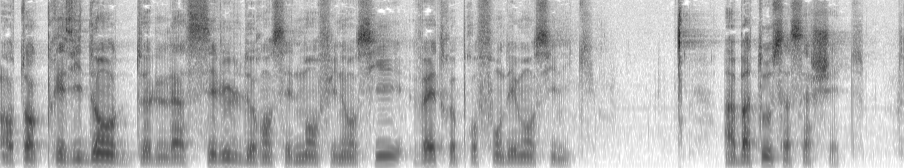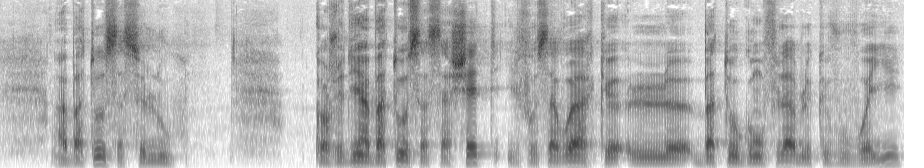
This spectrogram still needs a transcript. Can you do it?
en tant que président de la cellule de renseignement financier va être profondément cynique. Un bateau, ça s'achète. Un bateau, ça se loue. Quand je dis un bateau, ça s'achète, il faut savoir que le bateau gonflable que vous voyez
